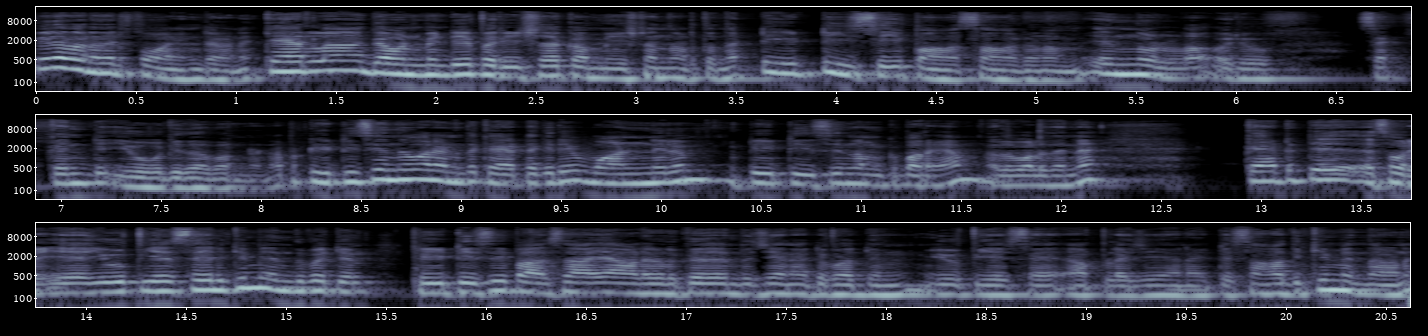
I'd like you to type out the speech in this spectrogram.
പിന്നെ പറയുന്നൊരു പോയിന്റ് ആണ്. കേരള ഗവൺമെന്റ് പരീക്ഷാ കമ്മീഷൻ നടത്തുന്ന ടി ടി സി പാസ്സാകണം എന്നുള്ള ഒരു സെക്കൻഡ് യോഗ്യത പറഞ്ഞിട്ടുണ്ട്. അപ്പൊ ടി ടി സി എന്ന് പറയുന്നത് കാറ്റഗറി വണ്ണിലും ടി ടി സി നമുക്ക് പറയാം. അതുപോലെ തന്നെ KTET sorry U P S സിയിലേക്കും എന്ത് പറ്റും? ടി ടി സി പാസ്സായ ആളുകൾക്ക് എന്ത് ചെയ്യാനായിട്ട് പറ്റും? U P S A apply ചെയ്യാനായിട്ട് സാധിക്കും എന്നാണ്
